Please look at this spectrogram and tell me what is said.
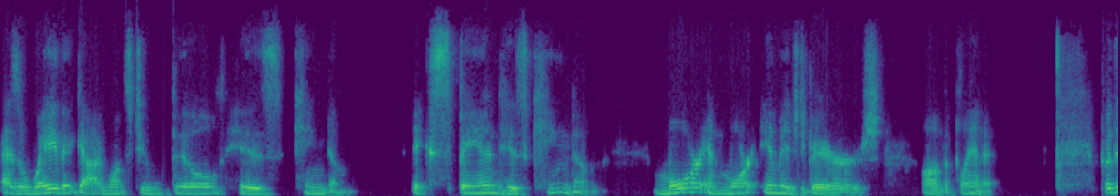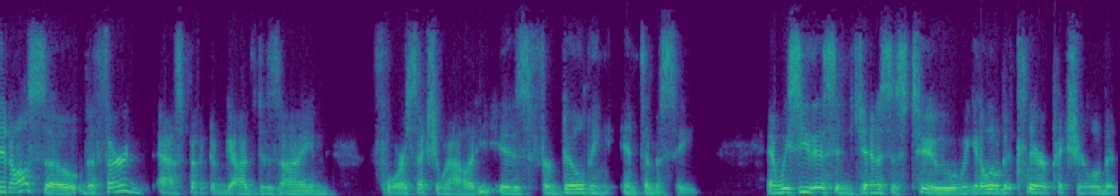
as a way that God wants to build his kingdom expand his kingdom, more and more image bearers on the planet. But then also, the third aspect of God's design for sexuality is for building intimacy. And we see this in Genesis 2, when we get a little bit clearer picture, a little bit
